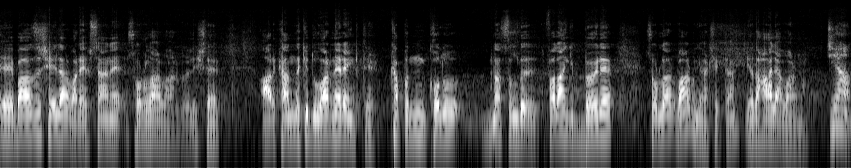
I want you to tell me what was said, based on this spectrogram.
e, bazı şeyler var, efsane sorular var böyle işte arkandaki duvar ne renkti, kapının kolu nasıldı falan gibi böyle sorular var mı gerçekten ya da hala var mı? Cihan,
